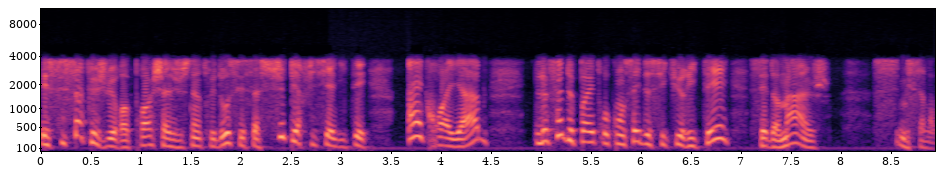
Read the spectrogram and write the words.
Et c'est ça que je lui reproche à Justin Trudeau, c'est sa superficialité incroyable. Le fait de ne pas être au Conseil de sécurité, c'est dommage mais ça va,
